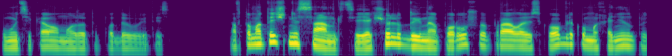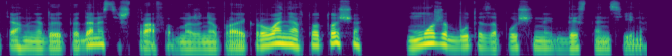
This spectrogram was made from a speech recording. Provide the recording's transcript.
Кому цікаво, можете подивитись. Автоматичні санкції. Якщо людина порушує правила військового обліку, механізм притягнення до відповідальності, штраф, обмеження у праві керування, авто тощо може бути запущений дистанційно.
